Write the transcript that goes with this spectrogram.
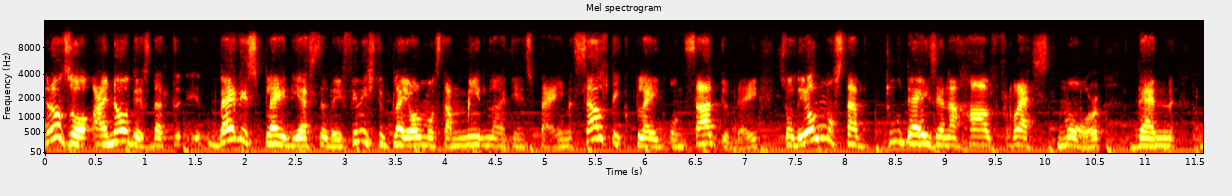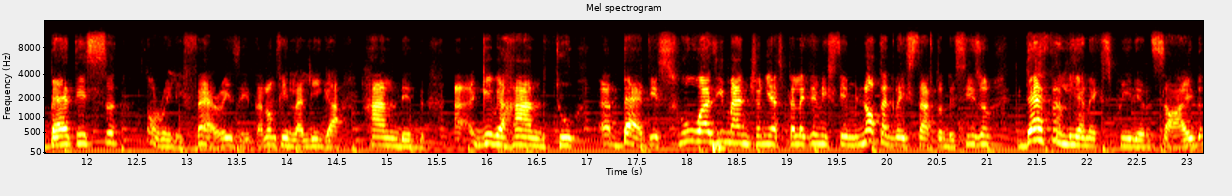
And also, I noticed that Betis played yesterday, finished to play almost at midnight in Spain. Celtic played on Saturday, so they almost have two days and a half rest more than Betis not really fair, is it? I don't think La Liga handed, uh, give a hand to uh, Betis, who, as you mentioned, yes, Pellegrini's team, not a great start of the season, definitely an experienced side,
